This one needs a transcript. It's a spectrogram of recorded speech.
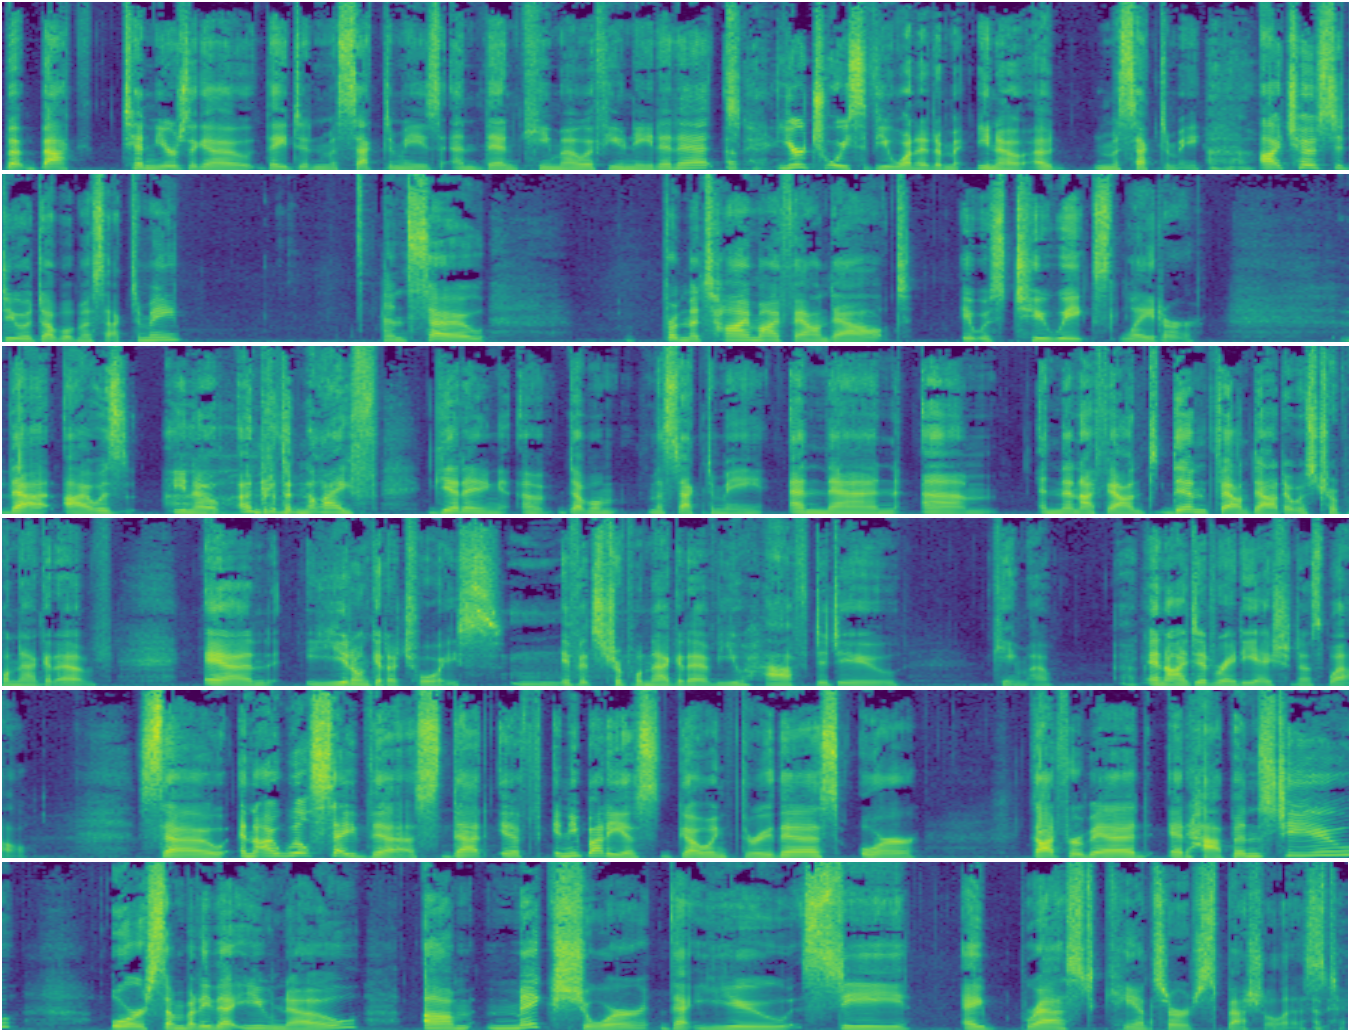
But back 10 years ago they did mastectomies and then chemo if you needed it. Okay. Your choice if you wanted a you know a mastectomy. Uh-huh. I chose to do a double mastectomy. And so from the time I found out it was 2 weeks later that I was, you know, under the knife getting a double mastectomy, and then um, and then I found then found out it was triple negative, and you don't get a choice. If it's triple negative. You have to do chemo, and I did radiation as well. So, and I will say this that if anybody is going through this, or God forbid it happens to you, or somebody that you know, um, make sure that you see a breast cancer specialist. Okay.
